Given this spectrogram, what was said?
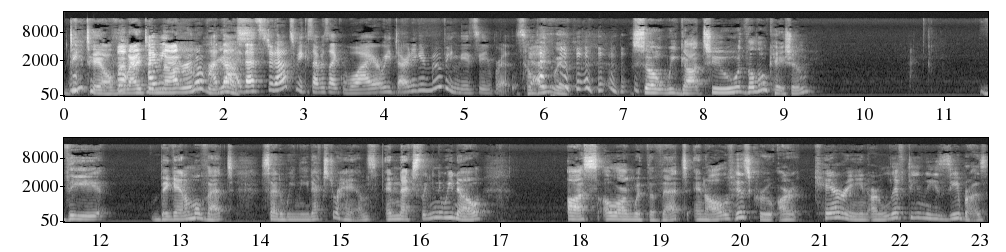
detail that I did I mean, not remember. uh, that- yes. That, stood out to me because I was like, why are we darting and moving these zebras? completely. so we got to the location. The big animal vet said we need extra hands, and next thing we know, us along with the vet and all of his crew are carrying, are lifting these zebras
